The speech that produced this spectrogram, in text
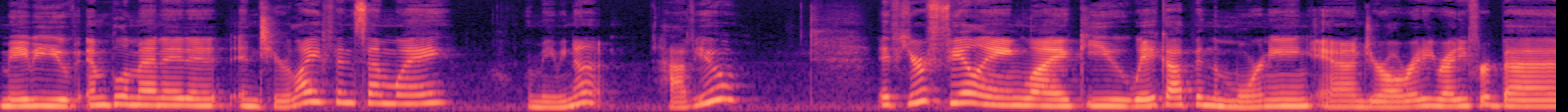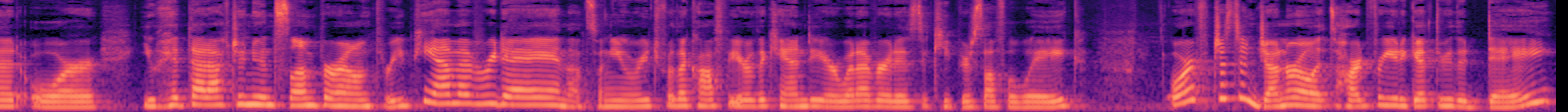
Maybe you've implemented it into your life in some way, or maybe not. Have you? If you're feeling like you wake up in the morning and you're already ready for bed, or you hit that afternoon slump around 3 p.m. every day, and that's when you reach for the coffee or the candy or whatever it is to keep yourself awake, or if just in general it's hard for you to get through the day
